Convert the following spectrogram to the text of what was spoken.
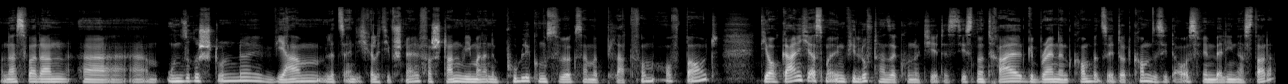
Und das war dann äh, äh, unsere Stunde. Wir haben letztendlich relativ schnell verstanden, wie man eine publikumswirksame Plattform aufbaut, die auch gar nicht erstmal irgendwie Lufthansa konnotiert ist. Die ist neutral gebrandet compensate.com. Das sieht aus wie ein Berliner Startup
